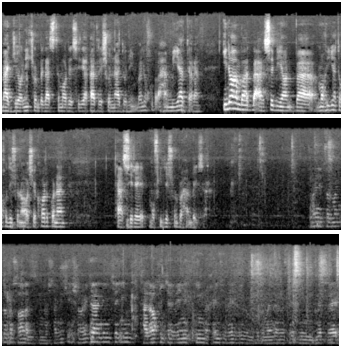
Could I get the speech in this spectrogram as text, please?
مجانی چون به دست ما رسیده قدرش رو ندونیم ولی خب اهمیت دارن. اینا هم باید به عرصه بیان و ماهیت خودشون رو آشکار کنن تاثیر مفیدشون رو هم بگذارن. من یک من دو تا سوال ازتون داشتم یکی اشاره کردیم که این طلاقی که بین دین و خیلی چیزای دیگه وجود اومده مثل دین مثل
